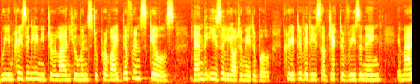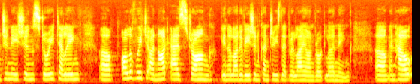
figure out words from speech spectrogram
we increasingly need to rely on humans to provide different skills than the easily automatable. Creativity, subjective reasoning, imagination, storytelling, uh, all of which are not as strong in a lot of Asian countries that rely on rote learning, um, and how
